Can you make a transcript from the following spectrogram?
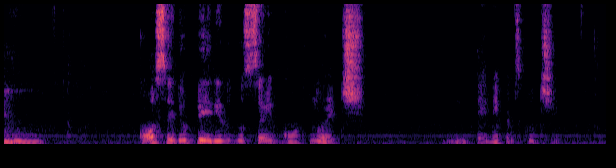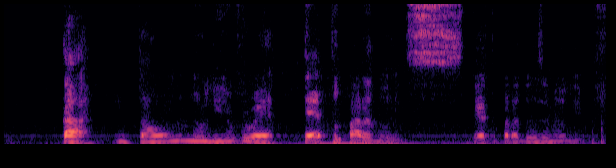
Qual seria o período do seu encontro? Noite. Não tem nem para discutir. Tá, então meu livro é Teto para Dois. Teto para Dois é meu livro.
